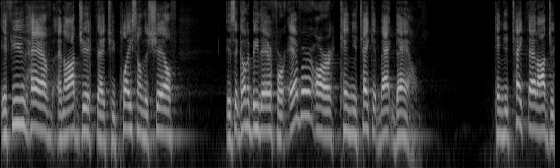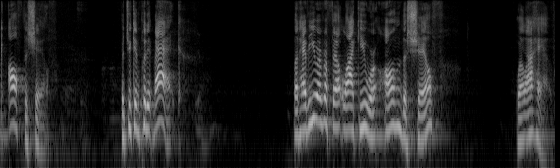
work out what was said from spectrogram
If you have an object that you place on the shelf, is it going to be there forever or can you take it back down? Can you take that object off the shelf? But you can put it back. But have you ever felt like you were on the shelf? Well, I have.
